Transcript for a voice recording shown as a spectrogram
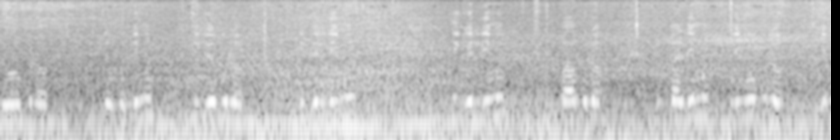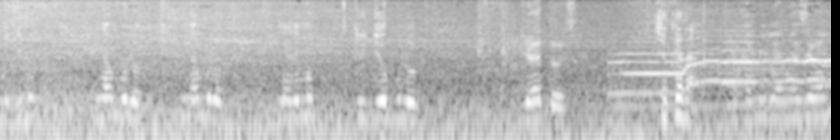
Dua puluh. Dua puluh lima. Tiga puluh. Tiga lima. Tiga lima. Empat puluh. Empat lima. Lima puluh. Lima lima. Enam puluh. Enam puluh. Enam lima. Tujuh puluh. Tujuh ratus. Suka tak? Alhamdulillah masih bang.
